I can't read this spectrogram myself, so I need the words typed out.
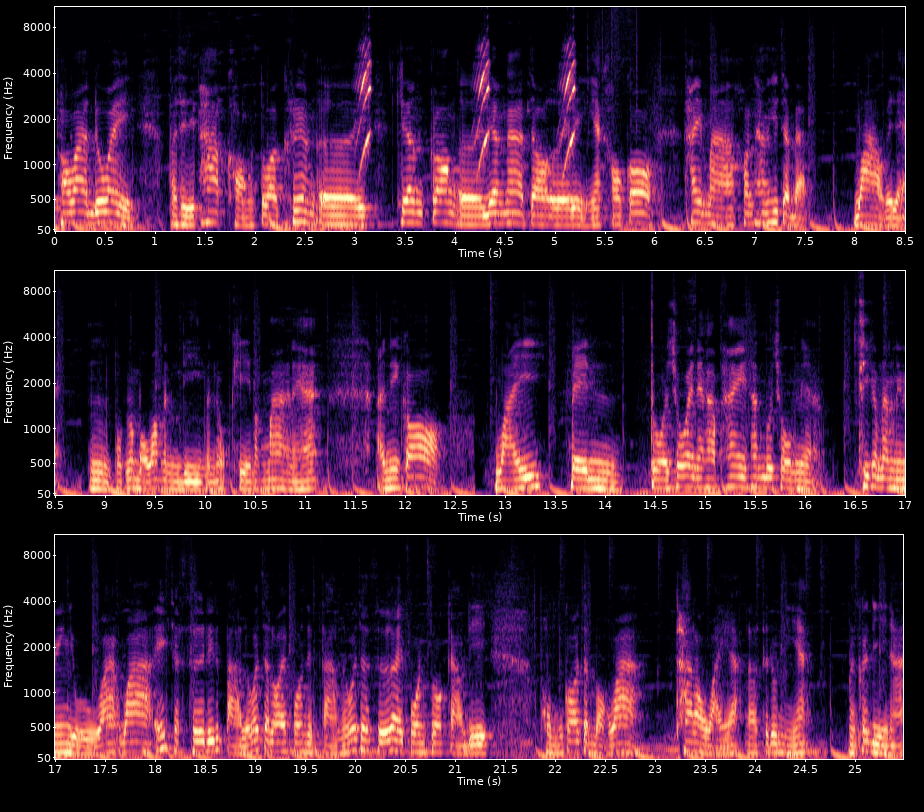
เพราะว่าด้วยประสิทธิภาพของตัวเครื่องเอ่ย เรื่องกล้องเอ่ยเรื่องหน้าจอเอ่ยอะไรอย่างเงี้ยเขาก็ให้มาค่อนข้างที่จะแบบว้าวไปแหละอืมผมต้องบอกว่ามันดีมันโอเคมากๆนะฮะอันนี้ก็ไว้เป็นตัวช่วยนะครับ ให้ท่านผู้ชมเนี่ยที่กำลังเล็งอยู่ว่าว่าเอ๊ะจะซื้อดีหรือเปล่า หรือว่าจะรอ iPhone 13 หรือว่าจะซื้อ iPhone ตัวเก่าดี ผมก็จะบอกว่าถ้าเราไหวอะเราซื้อรุ่นนี้มันก็ดีนะ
